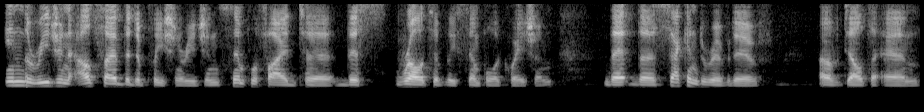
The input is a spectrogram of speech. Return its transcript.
in the region outside the depletion region simplified to this relatively simple equation, that the second derivative of delta n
